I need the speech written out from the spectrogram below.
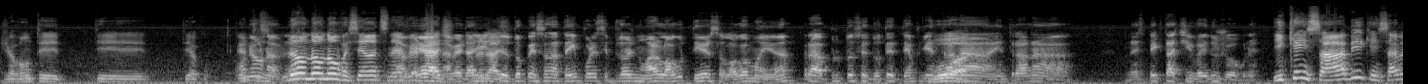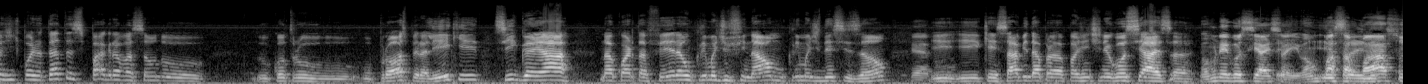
já vão ter, ter, ter é, não, na, não, não, não, vai ser antes, né? Na, verdade. É, na verdade, verdade, eu tô pensando até em pôr esse episódio no ar logo terça, logo amanhã, para pro torcedor ter tempo de entrar, na, entrar na, na expectativa aí do jogo, né? E quem sabe, quem sabe a gente pode até antecipar a gravação do, do contra o, o Próspero ali, que se ganhar na quarta-feira, é um clima de final, um clima de decisão. É, e, e, quem sabe dá pra, pra gente negociar essa. Vamos negociar isso aí, vamos passo a passo.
